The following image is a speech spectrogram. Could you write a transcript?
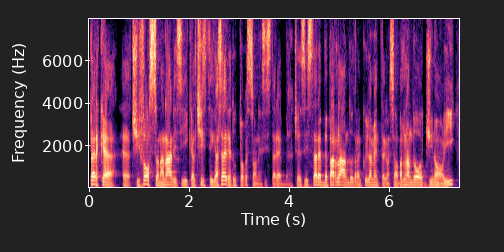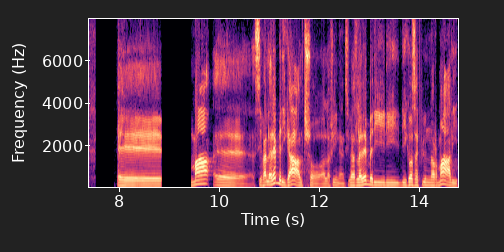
perché eh, ci fosse un'analisi calcistica seria, tutto questo non esisterebbe. Cioè, si starebbe parlando tranquillamente come stiamo parlando oggi noi, eh, ma eh, si parlerebbe di calcio alla fine, si parlerebbe di, di, di, cose più normali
